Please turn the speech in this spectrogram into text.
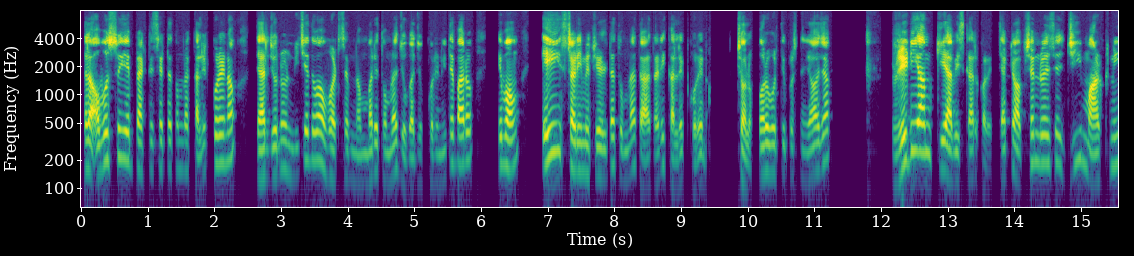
তাহলে অবশ্যই এই প্র্যাকটিস সেটটা তোমরা কালেক্ট করে নাও। যার জন্য নিচে দেওয়া হোয়াটসঅ্যাপ নাম্বারে তোমরা যোগাযোগ করে নিতে পারো এবং এই স্টাডি মেটেরিয়ালটা তোমরা তাড়াতাড়ি কালেক্ট করে নাও। চলো পরবর্তী প্রশ্নে যাওয়া যাক। রেডিয়াম কে আবিষ্কার করেন চারটে অপশন রয়েছে G Marconi,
